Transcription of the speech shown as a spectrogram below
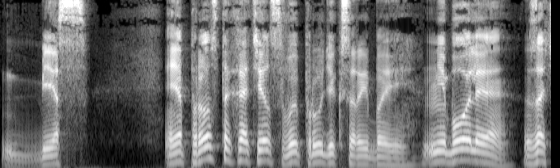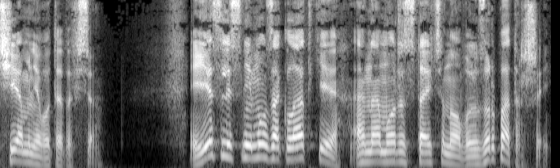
Без. Я просто хотел свой прудик с рыбой. Не более. Зачем мне вот это все? Если сниму закладки, она может стать новой узурпаторшей.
